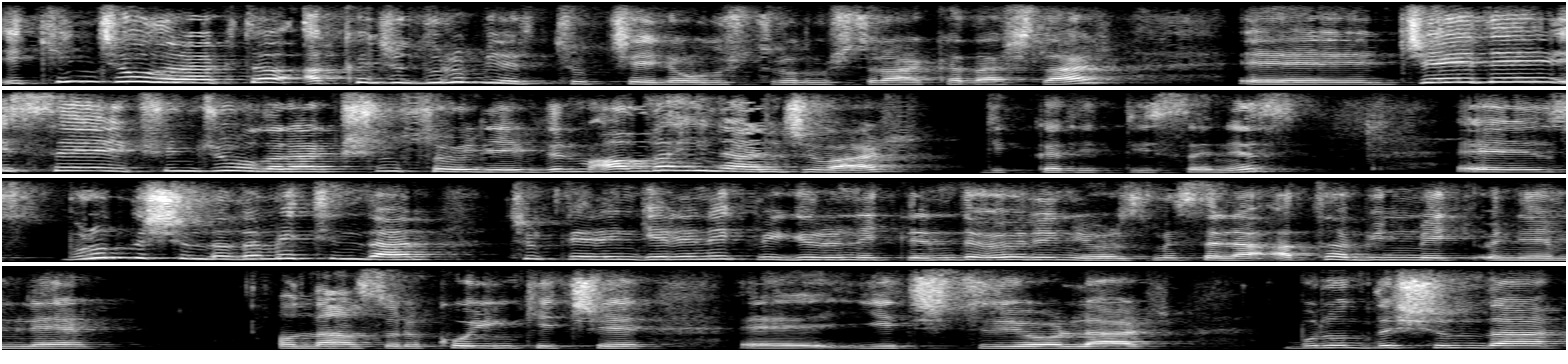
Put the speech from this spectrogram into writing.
İkinci olarak da akıcı duru bir Türkçe ile oluşturulmuştur arkadaşlar. E, C'de ise üçüncü olarak şunu söyleyebilirim. Allah inancı var dikkat ettiyseniz. E, bunun dışında da metinden Türklerin gelenek ve göreneklerini de öğreniyoruz. Mesela ata binmek önemli. Ondan sonra koyun keçi e, yetiştiriyorlar. Bunun dışında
